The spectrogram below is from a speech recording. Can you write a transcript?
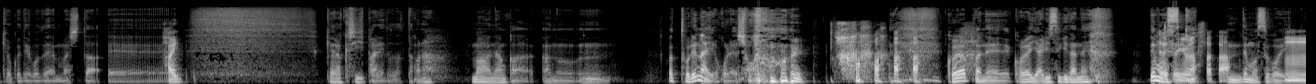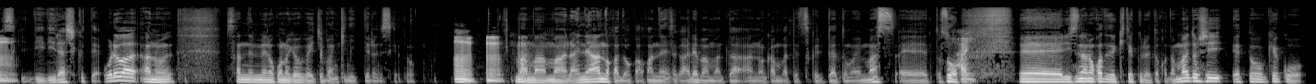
曲でございました。えー、はい。ギャラクシーパレードだったかな。まあなんか、あの、うん。これ取れないよ、これ、しょうがない これやっぱね、これはやりすぎだね。でも好き。うん、でもすごい好き。DD らしくて。俺は、あの、3年目のこの曲が一番気に入ってるんですけど。うん、うん。まあまあまあ、来年あんのかどうかわかんないですが、あればまた、あの、頑張って作りたいと思います。えっと、そう。はいえー、リスナーの方で来てくれた方、毎年、えっと、結構、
